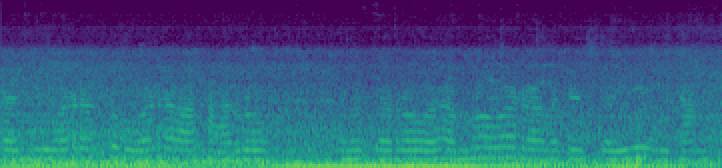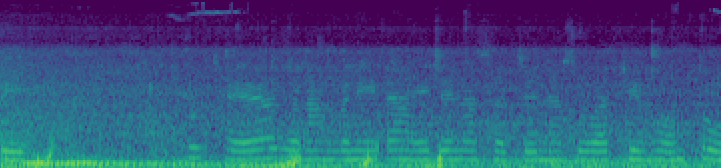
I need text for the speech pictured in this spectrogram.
รัญยุวรโตวราหาโรอนุตโรธรรมะวรังอเตสยอิธัมปิพุทเทพัตนังมณีตาเดนะสัจเจ นะสุวัชิโหนตุ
